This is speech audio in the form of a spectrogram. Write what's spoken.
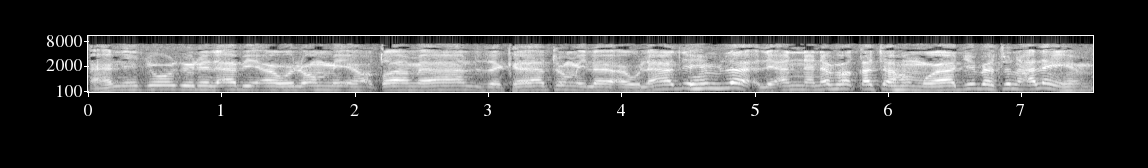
هل يجوز للأب أو الأم إعطاء مال زكاتهم إلى أولادهم؟ لا لأن نفقتهم واجبة عليهم.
